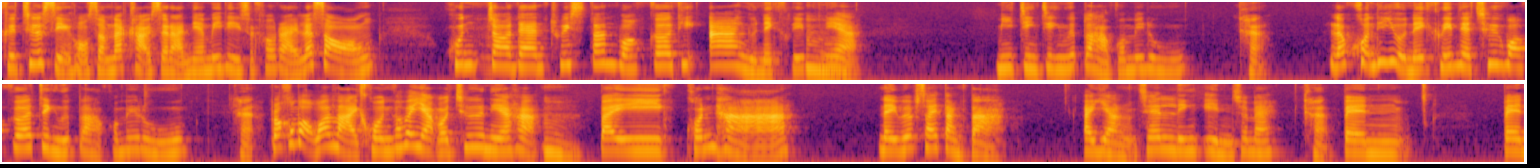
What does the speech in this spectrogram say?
คือชื่อเสียงของสำนักข่าวอิสระเนี่ยไม่ดีสักเท่าไหร่และสองคุณจอร์แดนทริสตันวอลเกอร์ที่อ้างอยู่ในคลิปเนี่ย มีจริง ๆ หรือเปล่าก็ไม่รู้ค่ะ แล้วคนที่อยู่ในคลิปเนี่ยชื่อวอลเกอร์จริงหรือเปล่าก็ไม่รู้ค่ะ เพราะเขาบอกว่าหลายคนเขาพยายามเอาชื่อเนี้ยค่ะอืมไปค้นหาในเว็บไซต์ต่างๆอะอย่างเช่น LinkedIn ใช่ไหมค่ะ เป็นเป็น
